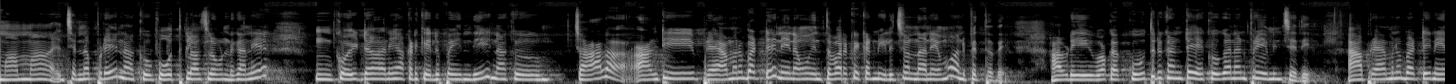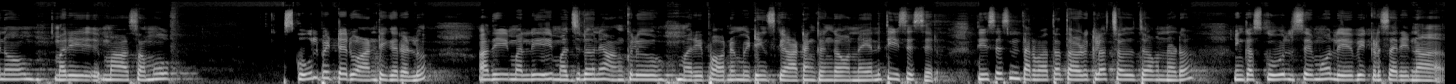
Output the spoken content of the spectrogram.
మా అమ్మ చిన్నప్పుడే నాకు ఫోర్త్ క్లాస్లో ఉండగానే కోయిట అని అక్కడికి వెళ్ళిపోయింది. నాకు చాలా ఆంటీ ప్రేమను బట్టే నేను ఇంతవరకు ఇక్కడ నిలిచి ఉన్నానేమో అనిపిస్తుంది ఆవిడ ఒక కూతురు కంటే ఎక్కువగా నన్ను ప్రేమించేది. ఆ ప్రేమను బట్టి నేను మరి మా సమూహ స్కూల్ పెట్టారు ఆంటీ గారు అది మళ్ళీ మధ్యలోనే అంకులు మరి పౌర్ణమి మీటింగ్స్కి ఆటంకంగా ఉన్నాయని తీసేశారు. తీసేసిన తర్వాత థర్డ్ క్లాస్ చదువుతూ ఉన్నాడు. ఇంకా స్కూల్స్ ఏమో లేవు. ఇక్కడ సరైన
